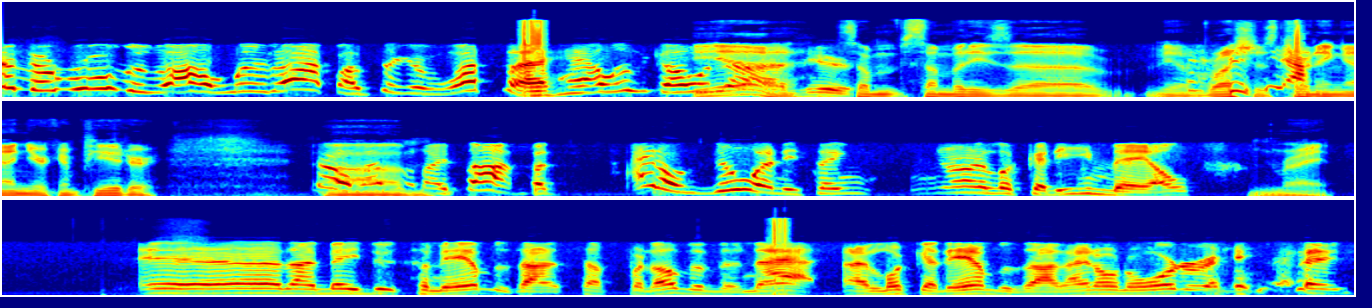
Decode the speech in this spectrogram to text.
and the room is all lit up. I'm thinking, what the hell is going yeah, on here? Some somebody's uh, you know, rush is yeah. turning on your computer. No, um, that's what I thought, but I don't do anything. I look at emails. Right. And I may do some Amazon stuff, but other than that, I look at Amazon. I don't order anything.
